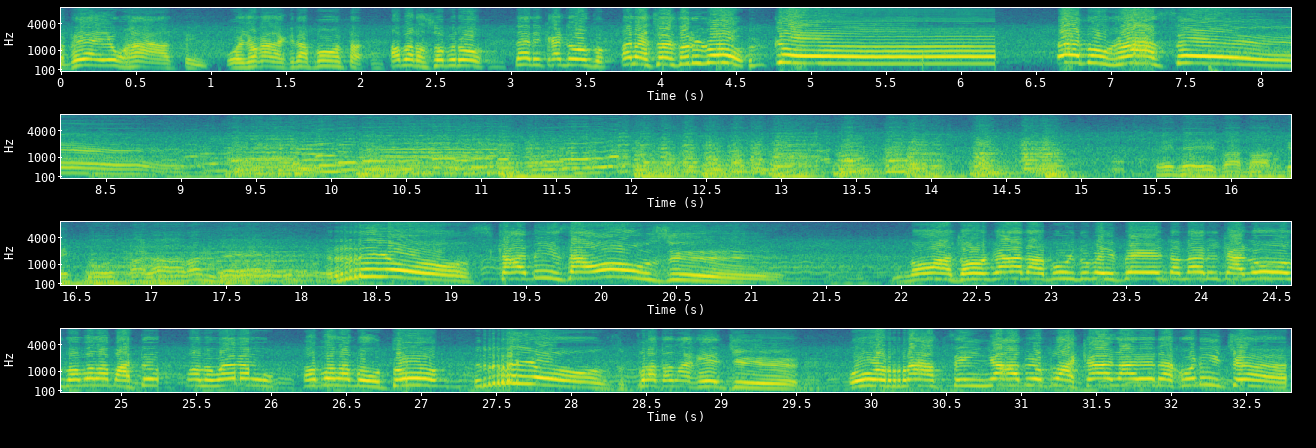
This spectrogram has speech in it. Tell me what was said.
Vem aí o Racing. Boa jogada aqui na ponta. A bola sobrou. Nery Cardoso. Olha a chance do gol. Gol! É do Racing! Rios, camisa 11. Numa jogada muito bem feita, Nery Cardoso, a bola bateu no Manuel, a bola voltou, Rios, bota na rede, o Racing abre o placar na Arena Corinthians,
